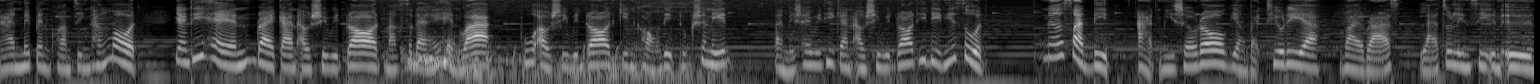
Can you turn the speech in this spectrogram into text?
นั่นไม่เป็นความจริงทั้งหมด อย่างที่เห็นรายการเอาชีวิตรอดมักแสดงให้เห็นว่า ผู้เอาชีวิตรอดกินของดิบทุกชนิด แต่ไม่ใช่วิธีการเอาชีวิตรอดที่ดีที่สุด เนื้อสัตว์ดิบอาจมีเชื้อโรคอย่างแบคทีเรีย ไวรัส และจุลินทรีย์อื่น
